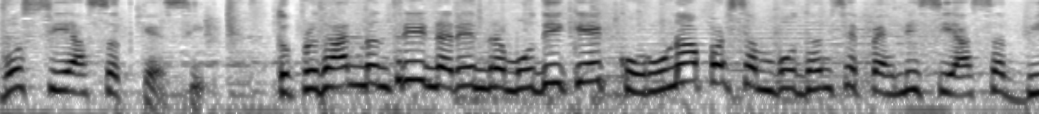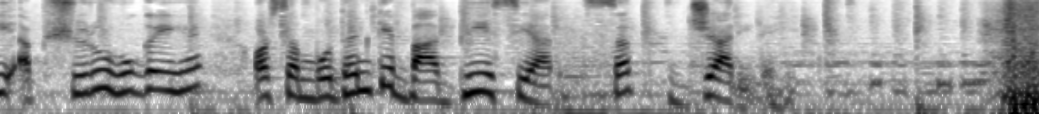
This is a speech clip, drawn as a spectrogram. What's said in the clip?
वो सियासत कैसी? तो प्रधानमंत्री नरेंद्र मोदी के कोरोना पर संबोधन से पहली सियासत भी अब शुरू हो गई है और संबोधन के बाद भी ये सियासत जारी रही।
